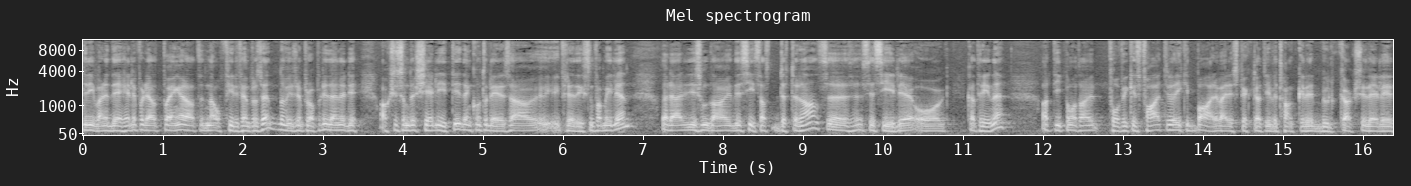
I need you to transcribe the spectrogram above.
driveren i det heller. for Poenget er at den er opp 4-5% Norwegian Property det er en veldig aksje som det skjer lite i. Den kontrolleres av Fredriksen-familien. Det er der liksom da, det sies at døtrene hans, eh, Cecilie og Katrine, at de på en måte har påvirket far til å ikke bare være spekulative tank- eller bulkaksjer eller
